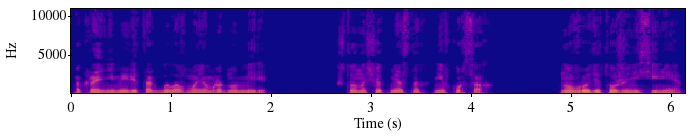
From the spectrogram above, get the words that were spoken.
По крайней мере, так было в моем родном мире. Что насчет местных, не в курсах. Но вроде тоже не синяя.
